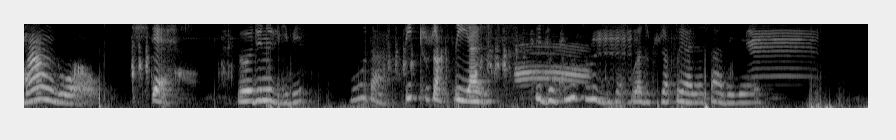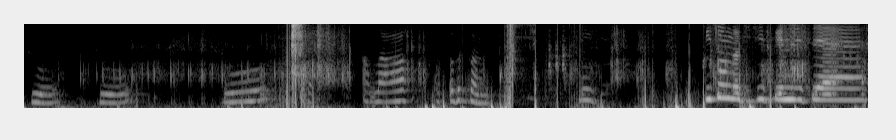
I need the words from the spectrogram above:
mango. İşte gördüğünüz gibi burada bir tuzaklı yer ve dokunursanız bile burada tuzaklı yerler sadece şu şu şu Allah patladık sandım. Neyse. Bir sonraki şifremiz ise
